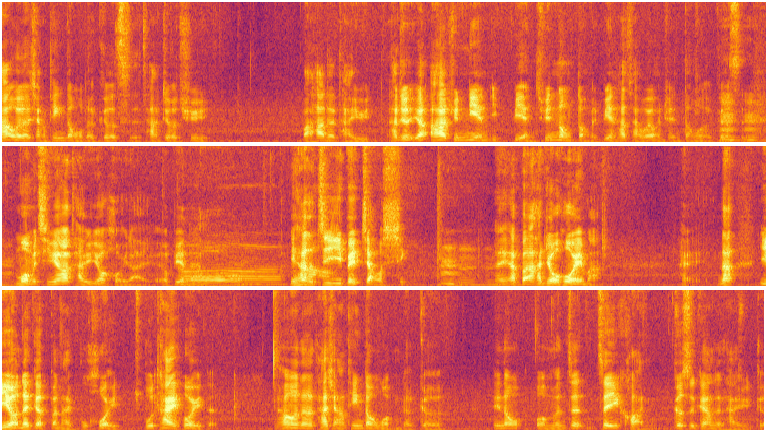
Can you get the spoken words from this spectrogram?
她为了想听懂我的歌词，他就去把他的台语，他就要他去念一遍，去弄懂一遍，他才会完全懂我的歌词。莫名其妙，台语又回来，又变了，因为他的记忆被叫醒。嗯嗯，哎，他本来他就会嘛。嘿，那也有那个本来不会、不太会的，然后呢，他想要听懂我们的歌，听懂我们这这一款各式各样的台语歌，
